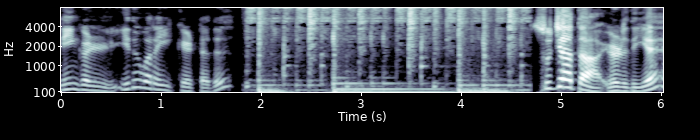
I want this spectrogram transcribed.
நீங்கள் இதுவரை கேட்டது சுஜாதா எழுதிய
